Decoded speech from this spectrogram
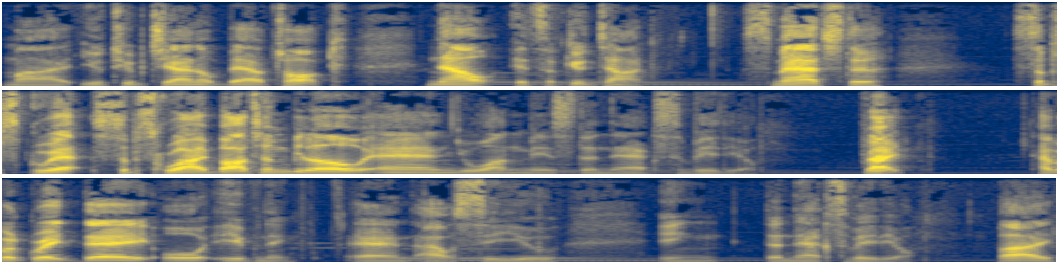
my YouTube channel Bear Talk, now it's a good time. Smash the subscribe subscribe button below and you won't miss the next video. Right. Have a great day or evening and I'll see you in the next video. Bye.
